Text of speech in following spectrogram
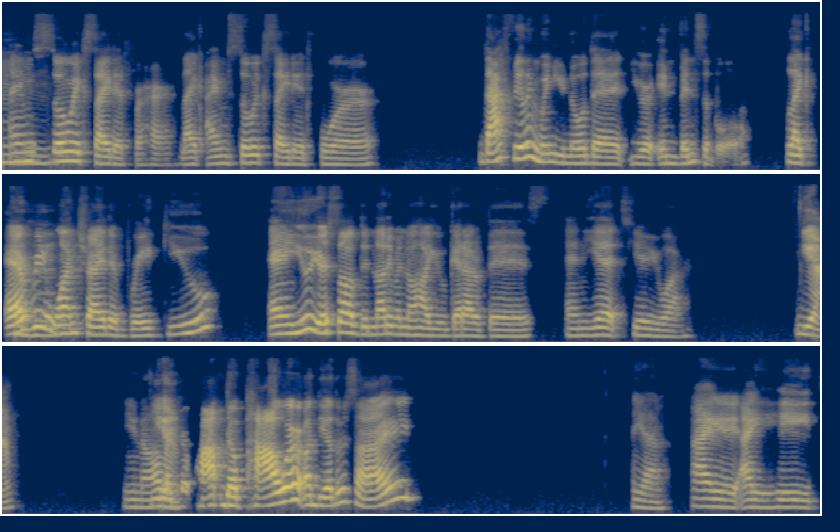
Mm-hmm. I'm so excited for her. Like I'm so excited for that feeling when you know that you're invincible. Like everyone mm-hmm. tried to break you and you yourself did not even know how you get out of this and yet here you are. Yeah. You know, yeah. like the, po- the power on the other side yeah i i hate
